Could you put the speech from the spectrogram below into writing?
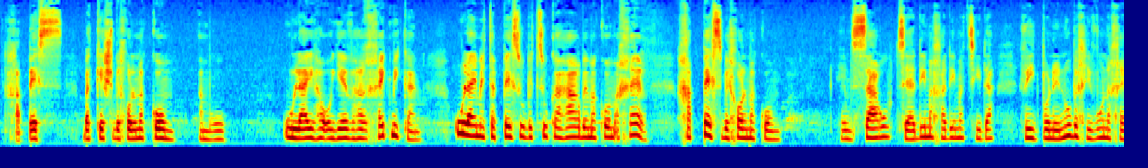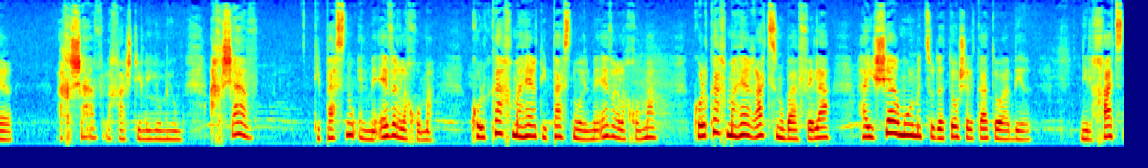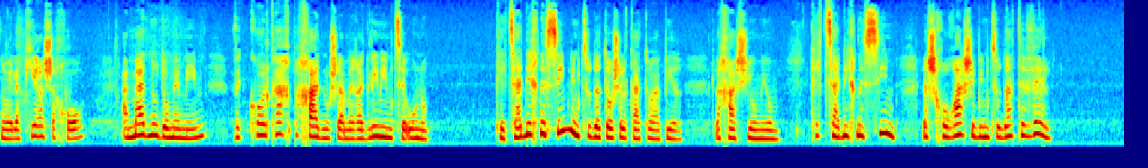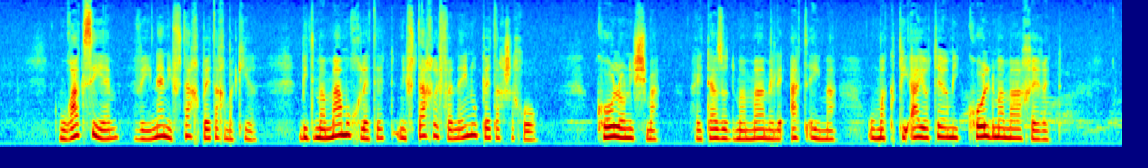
חפש, בקש בכל מקום, אמרו. אולי האויב הרחק מכאן, אולי מטפס הוא בצוק ההר במקום אחר, חפש בכל מקום. הם סרו צעדים אחדים הצידה והתבוננו בכיוון אחר. עכשיו, לחשתי ליומיום, עכשיו. טיפסנו אל מעבר לחומה. כל כך מהר טיפסנו אל מעבר לחומה, כל כך מהר רצנו באפלה, הישר מול מצודתו של קאטו האביר. נלחצנו אל הקיר השחור, עמדנו דוממים, וכל כך פחדנו שהמרגלים ימצאונו. כיצד נכנסים למצודתו של קאטו האביר? לחש יומיום. כיצד נכנסים לשחורה שבמצודת תבל? הוא רק סיים, והנה נפתח פתח בקיר. בדממה מוחלטת נפתח לפנינו פתח שחור. קול לא נשמע. הייתה זו דממה מלאת אימה, ומקפיאה יותר מכל דממה אחרת.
